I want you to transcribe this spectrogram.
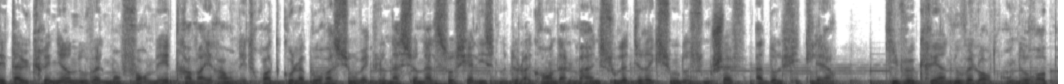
L'État ukrainien nouvellement formé travaillera en étroite collaboration avec le national-socialisme de la Grande Allemagne sous la direction de son chef Adolf Hitler, qui veut créer un nouvel ordre en Europe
